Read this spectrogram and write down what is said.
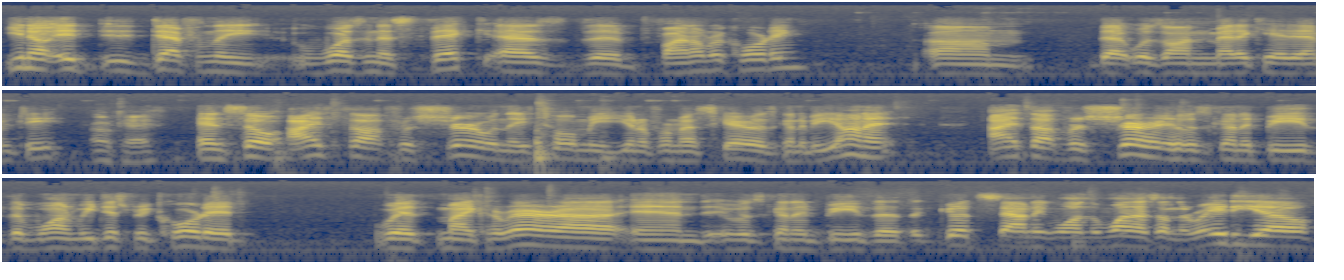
you know it, it definitely wasn't as thick as the final recording um that was on Medicated Empty Okay. and so I thought for sure when they told me Uniform Mascara was going to be on it, I thought for sure it was going to be the one we just recorded with Mike Herrera, and it was going to be the, the good sounding one, the one that's on the radio.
